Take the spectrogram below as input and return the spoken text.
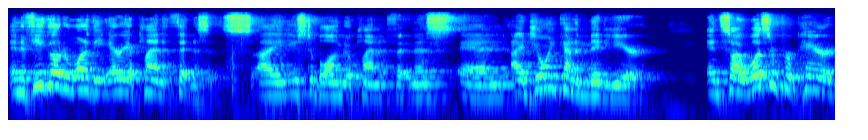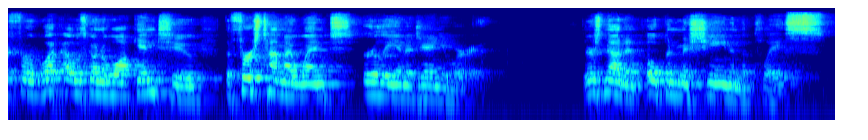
And if you go to one of the area Planet Fitnesses, I used to belong to a Planet Fitness and I joined kind of mid year. And so I wasn't prepared for what I was going to walk into the first time I went early in January. There's not an open machine in the place.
